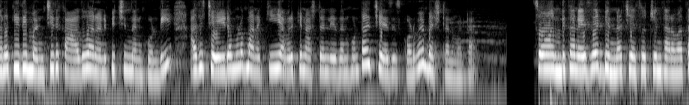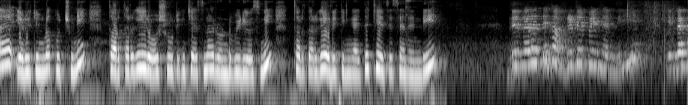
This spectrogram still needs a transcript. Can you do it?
మనకి ఇది మంచిది కాదు అని అనిపించింది అనుకోండి అది చేయడంలో మనకి ఎవరికి నష్టం లేదనుకుంటే అది చేసేసుకోవడమే బెస్ట్ అనమాట సో అందుకనేసి డిన్నర్ చేసి వచ్చిన తర్వాత ఎడిటింగ్లో కూర్చుని త్వర త్వరగా ఈరోజు షూటింగ్ చేసిన రెండు వీడియోస్ని త్వర త్వరగా ఎడిటింగ్ అయితే చేసేసానండి. డిన్నర్ అయితే కంప్లీట్ అయిపోయిందండి. ఇందాక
